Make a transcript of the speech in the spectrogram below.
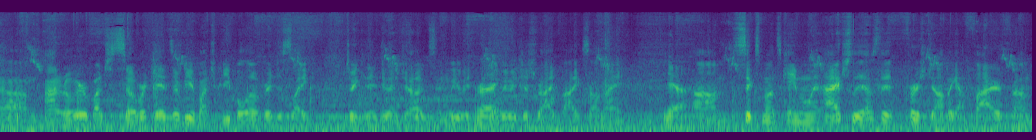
um, I don't know. We were a bunch of sober kids. There'd be a bunch of people over just like drinking and doing drugs, and we would Right. we would just ride bikes all night. Yeah. Um, six months came and went. I actually that was the first job I got fired from.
